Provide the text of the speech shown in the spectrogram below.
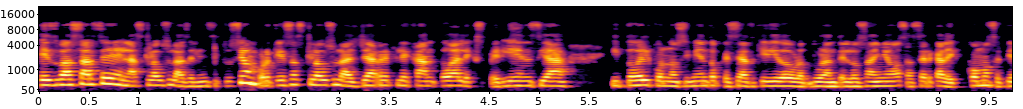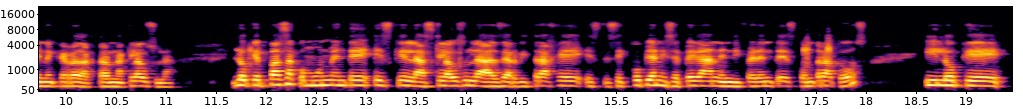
es basarse en las cláusulas de la institución, porque esas cláusulas ya reflejan toda la experiencia y todo el conocimiento que se ha adquirido durante los años acerca de cómo se tiene que redactar una cláusula. Lo que pasa comúnmente es que las cláusulas de arbitraje este, se copian y se pegan en diferentes contratos y lo que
